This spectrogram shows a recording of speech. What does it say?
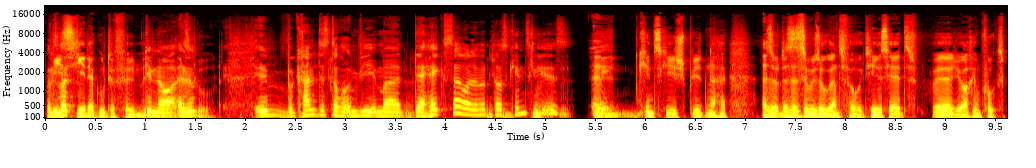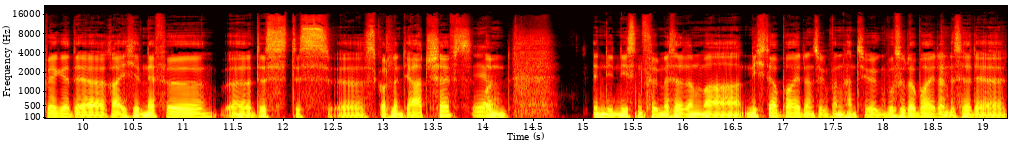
Wie es jeder gute Film Genau, also tut. bekannt ist doch irgendwie immer der Hexer, weil er mit Klaus Kinski ist. Also Kinski spielt nachher, also das ist sowieso ganz verrückt. Hier ist ja jetzt äh, Joachim Fuchsberger, der reiche Neffe äh, des, des äh, Scotland Yard Chefs ja. und in den nächsten Filmen ist er dann mal nicht dabei, dann ist irgendwann Hans-Jürgen Wusso dabei, dann ist er der,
